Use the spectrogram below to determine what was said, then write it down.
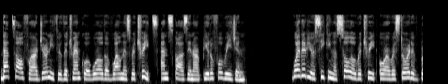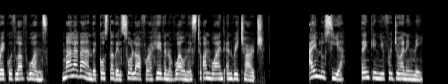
That's all for our journey through the tranquil world of wellness retreats and spas in our beautiful region. Whether you're seeking a solo retreat or a restorative break with loved ones, Malaga and the Costa del Sol offer a haven of wellness to unwind and recharge. I'm Lucia, thanking you for joining me.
